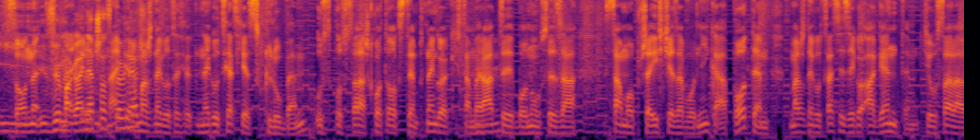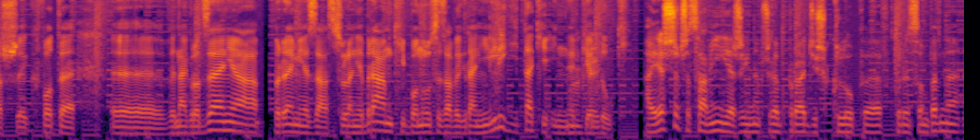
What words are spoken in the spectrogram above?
i, Są ne- i wymagania najpierw, Najpierw masz negocjacje, negocjacje z klubem, us- ustalasz kwotę odstępnego, jakieś tam Mhm. raty, bonusy za samo przejście zawodnika, a potem masz negocjacje z jego agentem, gdzie ustalasz y, kwotę y, wynagrodzenia, premię za strzelenie bramki, bonusy za wygranie ligi, takie inne Okej. pierdółki. A jeszcze czasami, jeżeli na przykład prowadzisz klub, e, w którym są pewne,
